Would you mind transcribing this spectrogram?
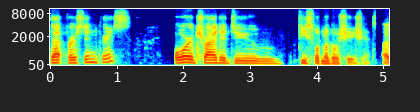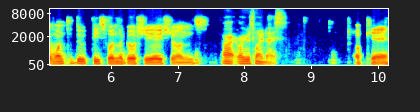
that person, Chris, or try to do peaceful negotiations. I want to do peaceful negotiations. All right, roll your 20 dice. Okay.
